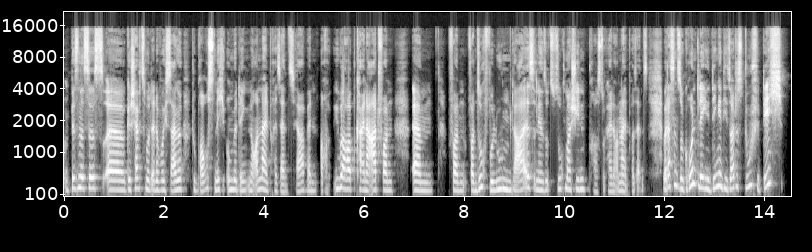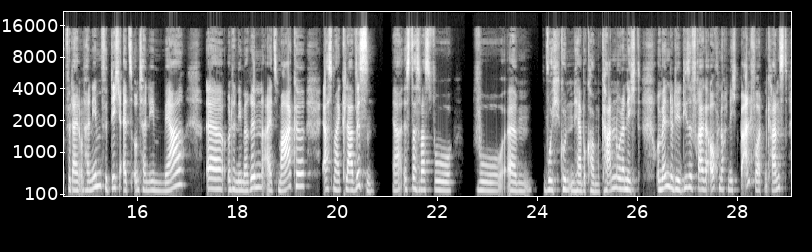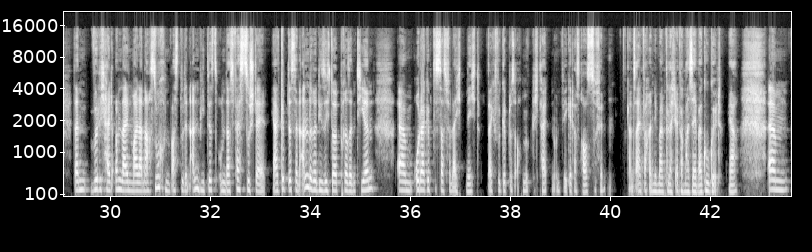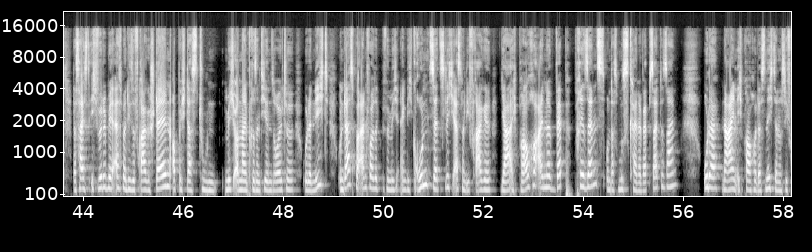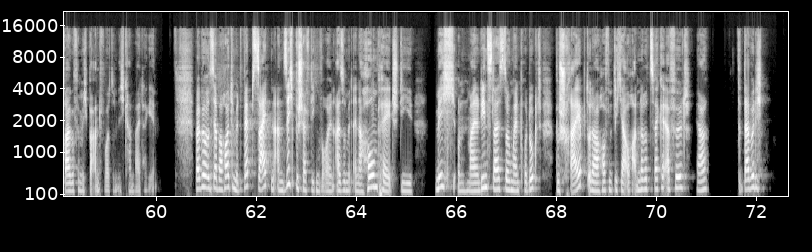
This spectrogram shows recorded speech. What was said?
Businesses, äh, Geschäftsmodelle, wo ich sage, du brauchst nicht unbedingt eine Online-Präsenz, ja, wenn auch überhaupt keine Art von ähm, von von Suchvolumen da ist in den Suchmaschinen, brauchst du keine Online-Präsenz. Aber das sind so grundlegende Dinge, die solltest du für dich, für dein Unternehmen, für dich als Unternehmen mehr, äh, Unternehmerin, als Marke erstmal klar wissen. Ja, ist das was, wo wo ähm, wo ich Kunden herbekommen kann oder nicht. Und wenn du dir diese Frage auch noch nicht beantworten kannst, dann würde ich halt online mal danach suchen, was du denn anbietest, um das festzustellen. Ja, gibt es denn andere, die sich dort präsentieren ähm, oder gibt es das vielleicht nicht? Dafür gibt es auch Möglichkeiten und Wege, das rauszufinden. Ganz einfach, indem man vielleicht einfach mal selber googelt, ja. Ähm, das heißt, ich würde mir erstmal diese Frage stellen, ob ich das tun, mich online präsentieren sollte oder nicht. Und das beantwortet für mich eigentlich grundsätzlich erstmal die Frage, ja, ich brauche eine Webpräsenz und das muss keine Webseite sein. Oder nein, ich brauche das nicht, dann ist die Frage für mich beantwortet und ich kann weitergehen. Weil wir uns aber heute mit Webseiten an sich beschäftigen wollen, also mit einer Homepage, die mich und meine Dienstleistung, mein Produkt beschreibt oder hoffentlich ja auch andere Zwecke erfüllt, ja, da würde ich,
